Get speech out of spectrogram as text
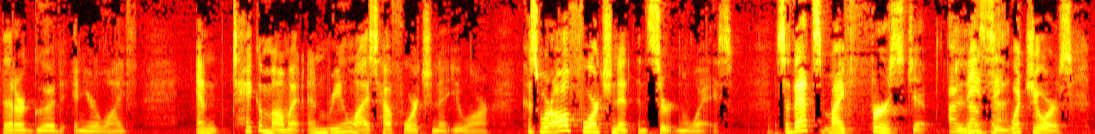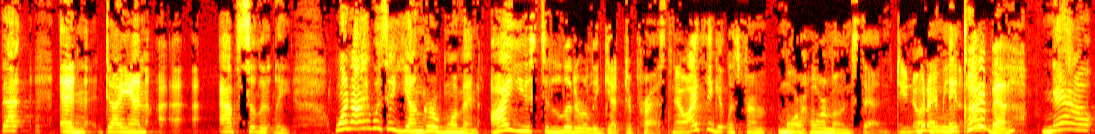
that are good in your life and take a moment and realize how fortunate you are. Because we're all fortunate in certain ways. So that's my first tip. I Denise, what's yours? That and Diane, absolutely. When I was a younger woman, I used to literally get depressed. Now I think it was from more hormones then. Do you know what I mean? It could I- have been. Now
